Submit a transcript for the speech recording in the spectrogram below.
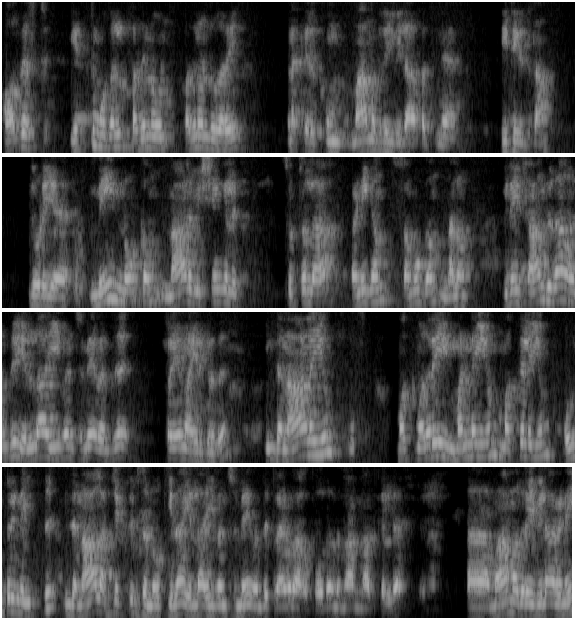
ஆகஸ்ட் எட்டு முதல் பதினொன்று பதினொன்று வரை நடக்க இருக்கும் மாமதுரை விழா பற்றின டீட்டெயில்ஸ் தான். இதோடைய மெயின் நோக்கம் நாலு விஷயங்கள் சுற்றுலா வணிகம் சமூகம் நலம். இதை சார்ந்து தான் வந்து எல்லா ஈவெண்ட்ஸுமே வந்து ஃப்ரேம் ஆயிருக்கிறது. இந்த நாளையும் மக் மதுரை மண்ணையும் மக்களையும் ஒன்றிணைத்து இந்த நாலு அப்ஜெக்டிவ்ஸை நோக்கி தான் எல்லா ஈவெண்ட்ஸுமே வந்து டிராவல் ஆக போகுது அந்த நாலு நாட்களில். மாமதுரை விழாவினை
